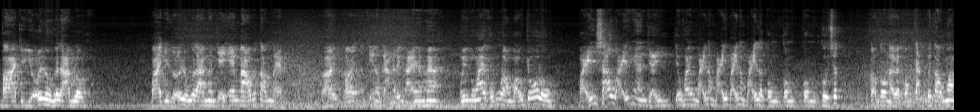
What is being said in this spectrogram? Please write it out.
Ba triệu rưỡi luôn cái làm luôn. Ba triệu rưỡi luôn cái làm anh chị, em bao cái tông đẹp. Rồi, thôi, anh chị nào cần thì liên hệ em ha nguyên con máy khủng long bảo chúa luôn. 767 nha anh chị chứ không phải 757 757 là con con con cưa xích. Còn con này là con cắt bê tông á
